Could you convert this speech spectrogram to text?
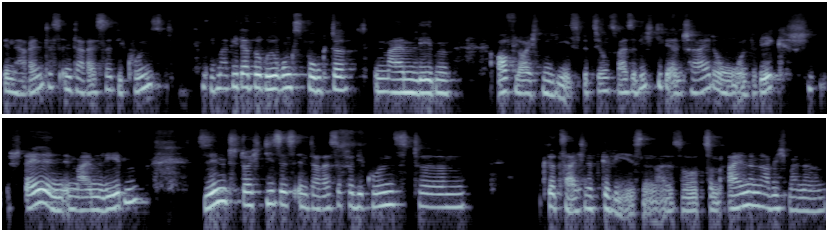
inhärentes Interesse, die Kunst, immer wieder Berührungspunkte in meinem Leben aufleuchten ließ, beziehungsweise wichtige Entscheidungen und Wegstellen in meinem Leben sind durch dieses Interesse für die Kunst ähm, gezeichnet gewesen. Also zum einen habe ich meine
